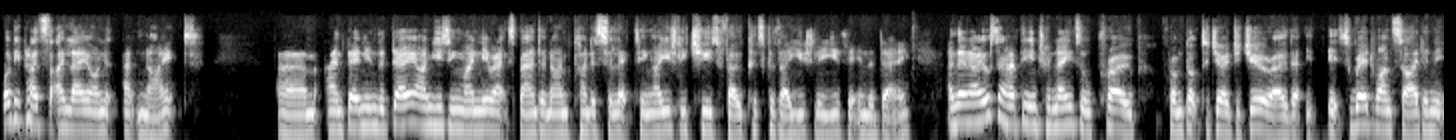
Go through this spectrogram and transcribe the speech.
body pads that I lay on at night. Um, and then in the day, I'm using my Neurax band and I'm kind of selecting. I usually choose Focus because I usually use it in the day. And then I also have the intranasal probe from Dr. Joe DiGiro that it's red one side and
